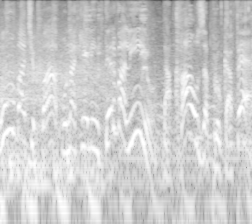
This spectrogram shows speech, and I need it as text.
Um bate-papo naquele intervalinho da pausa pro café.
